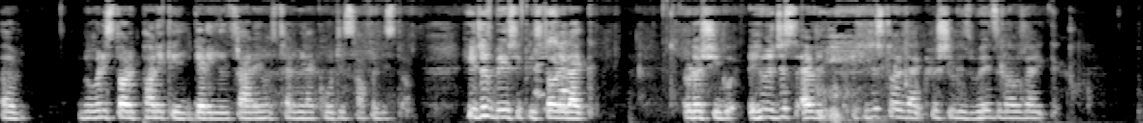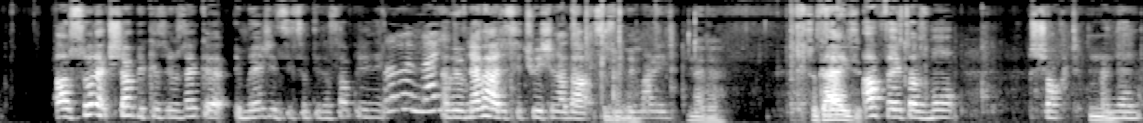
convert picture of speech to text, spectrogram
Um, but when he started panicking, getting inside, he was telling me like what just happened and stuff. He just basically started like rushing. He was just everything. He just started like rushing his words, and I was like, I was so like shocked because it was like a emergency, something that's happening, and we've never had a situation like that since we've been married. never. So guys, So at first, I was more shocked, and then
